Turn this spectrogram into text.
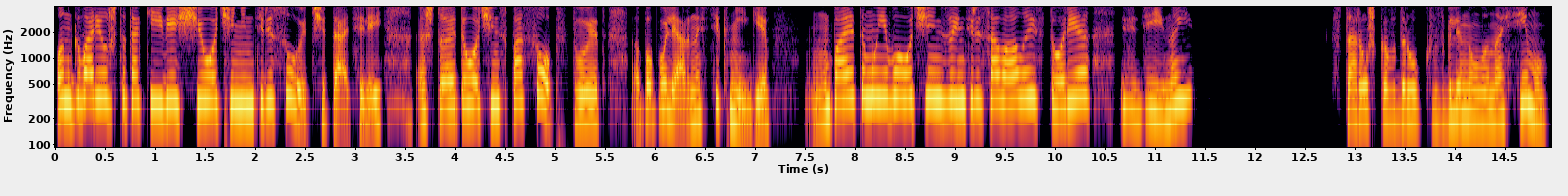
Он говорил, что такие вещи очень интересуют читателей, что это очень способствует популярности книги. Поэтому его очень заинтересовала история с Диной». Старушка вдруг взглянула на Симу,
